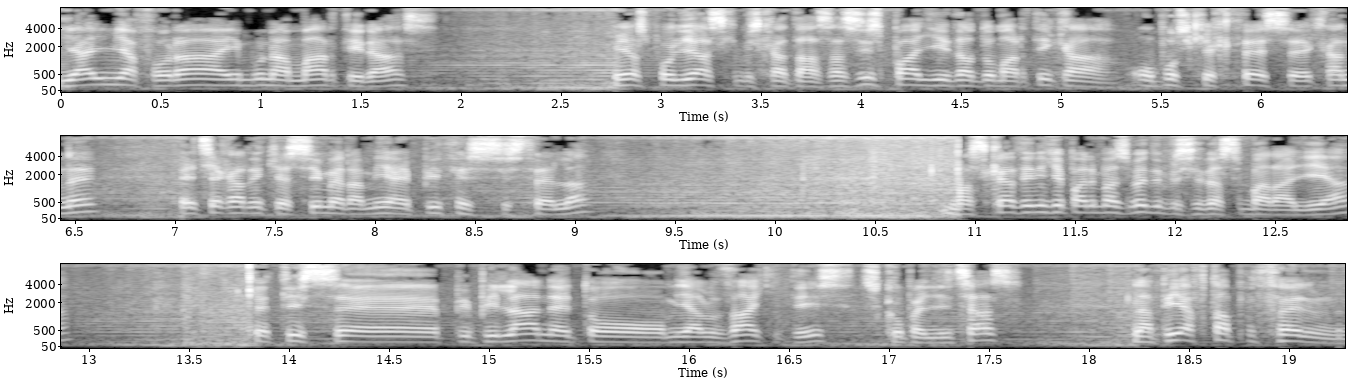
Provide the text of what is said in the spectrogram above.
για άλλη μια φορά ήμουνα μάρτυρας μιας πολύ άσχημης κατάστασης. Πάλι είδα τον Μαρτίκα όπως και χθες έκανε. Έτσι έκανε και σήμερα μια επίθεση στη Στέλλα. Βασικά την είχε πάρει μαζί με τη Βρυσίδα στην παραλία και της ε, πιπιλάνε το μυαλουδάκι της, της κοπελίτσας, να πει αυτά που θέλουν.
